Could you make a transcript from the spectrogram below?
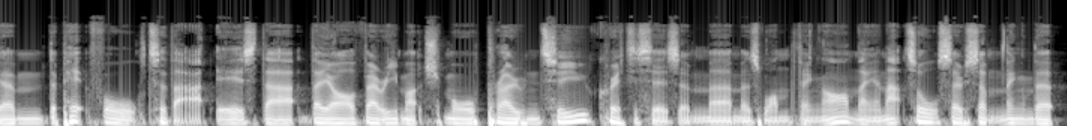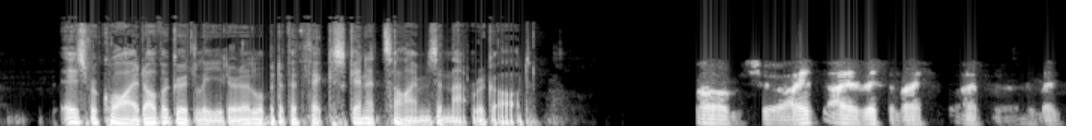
um, the pitfall to that is that they are very much more prone to criticism um, as one thing, aren't they? And that's also something that is required of a good leader, a little bit of a thick skin at times in that regard. Oh, I'm sure. I, I listen. I, I have an immense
